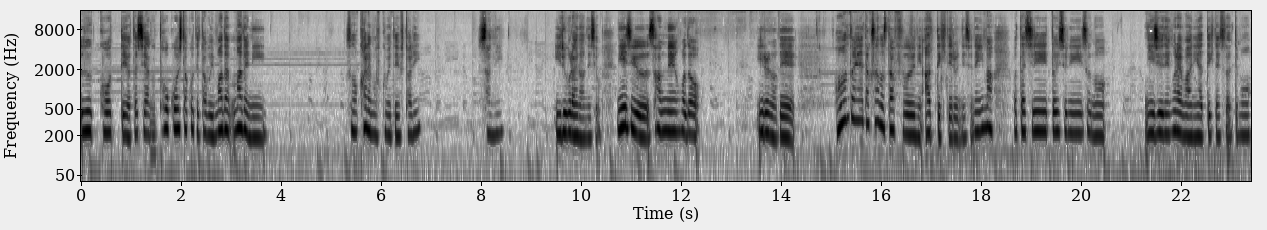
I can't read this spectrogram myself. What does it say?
う子って私あの投稿した子って多分今だまでにその彼も含めて2人？3人？いるぐらいなんですよ。23年ほどいるので本当にねたくさんのスタッフに会ってきてるんですよね。今私と一緒にその20年ぐらい前にやってきた人だってもう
